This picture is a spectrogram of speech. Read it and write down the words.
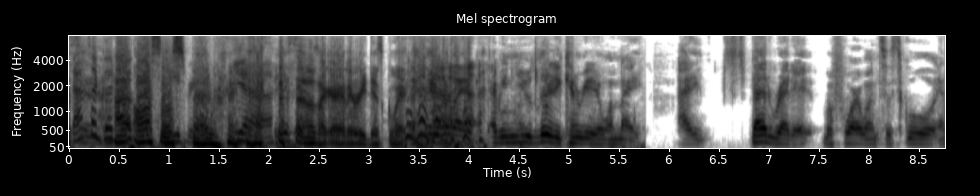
That's a good I book to also speed read. sped. Right Yeah. so I was like, I gotta read this quick. Yeah, like, I mean, you literally can read it in one night. I sped read it before I went to school, and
